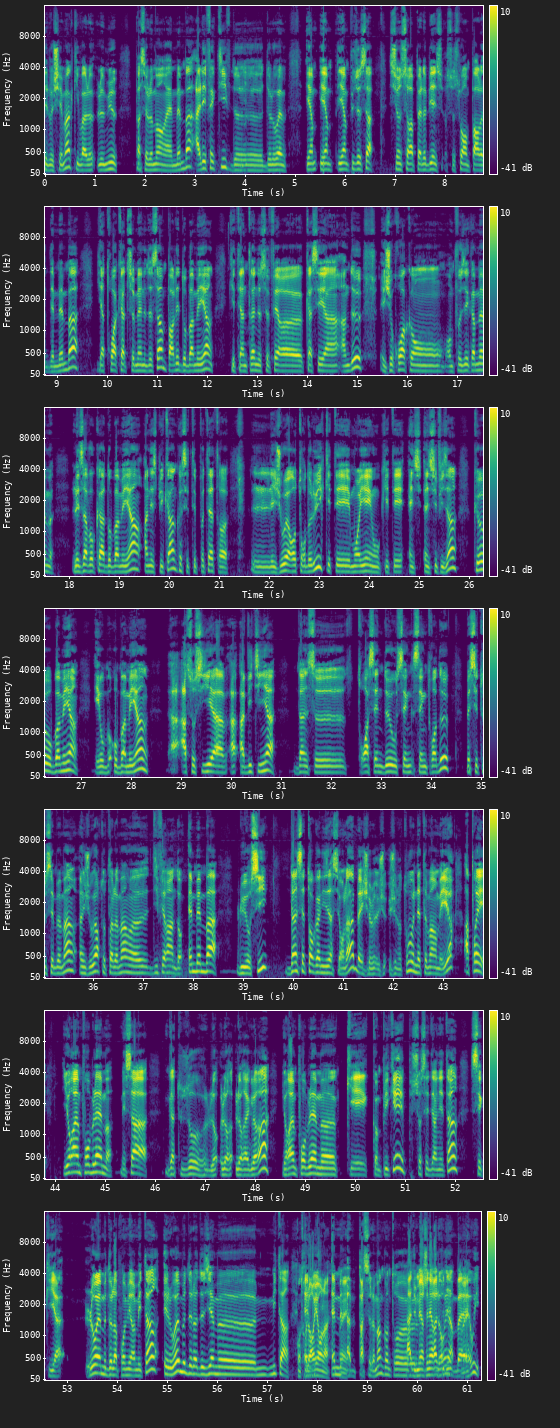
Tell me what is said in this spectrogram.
le schéma qui va le, mieux, pas seulement à Mbemba, à l'effectif de, l'OM. Et, en plus de ça, si on se rappelle bien, ce soir on parle d'Mbemba, il y a trois, quatre semaines de ça, on parlait d'Aubameyang qui était en train de se faire euh, casser en, deux, et je crois qu'on on faisait quand même les avocats d'Aubameyang en expliquant que c'était peut-être euh, les joueurs autour de lui qui étaient moyens ou qui étaient insuffisants que Aubameyang. Et Aubameyang, associé à, à, Vitinha dans ce 3-5-2 ou 5-3-2, ben c'est tout simplement un joueur totalement euh, différent. Donc Mbemba, lui aussi, dans cette organisation-là, ben je, le trouve nettement meilleur. Après, il y aura un problème, mais ça, Gattuso le, le, réglera. Il y aura un problème euh, qui est compliqué sur ces derniers temps, c'est qu'il y a l'OM de la première mi-temps et l'OM de la deuxième euh, mi-temps. Contre Lorient, là. Euh, pas seulement contre ah, du meilleur général, Lorient. Ben oui.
